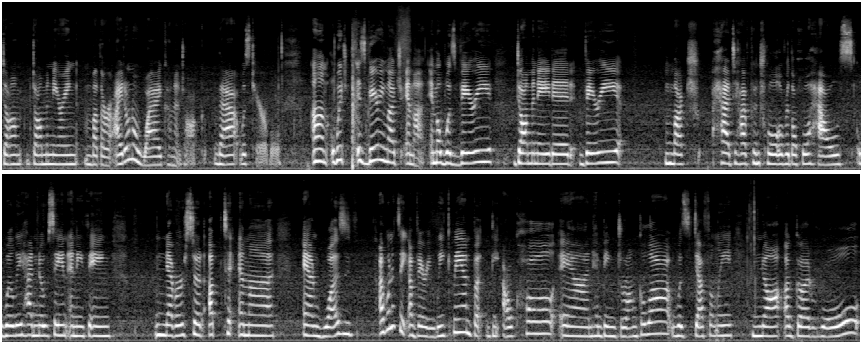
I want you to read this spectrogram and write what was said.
dom- domineering mother. I don't know why I couldn't talk. That was terrible. Um, which is very much Emma. Emma was very dominated, very much had to have control over the whole house. Willie had no say in anything, never stood up to Emma, and was I wouldn't say a very weak man, but the alcohol and him being drunk a lot was definitely not a good role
